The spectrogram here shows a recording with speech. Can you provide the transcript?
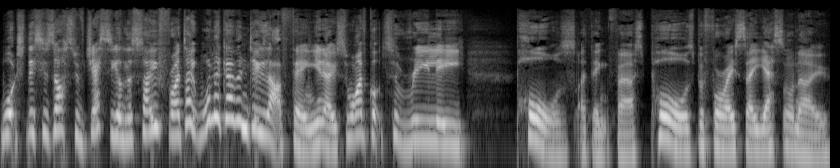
watch This Is Us with Jesse on the sofa. I don't want to go and do that thing, you know? So I've got to really pause, I think, first. Pause before I say yes or no.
